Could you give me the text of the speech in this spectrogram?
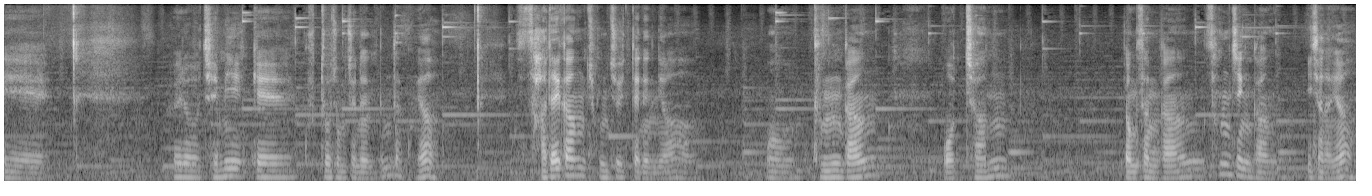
예. 그래도 재미있게 구토 종주는 끝났고요. 4대강 종주일 때는요. 어, 금강, 오천, 영산강, 섬진강이잖아요.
